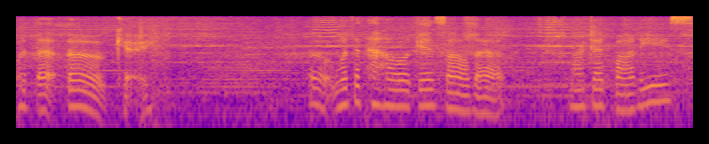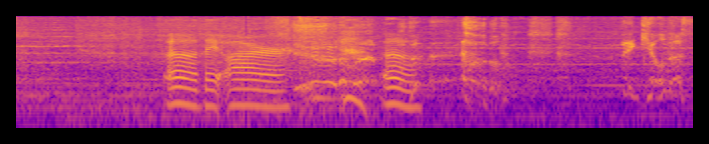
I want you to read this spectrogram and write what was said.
What the? Okay. Oh, what the hell is all that? More dead bodies? Oh, they are. oh. They killed us.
